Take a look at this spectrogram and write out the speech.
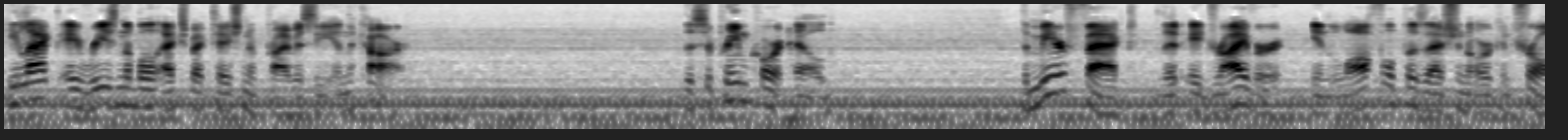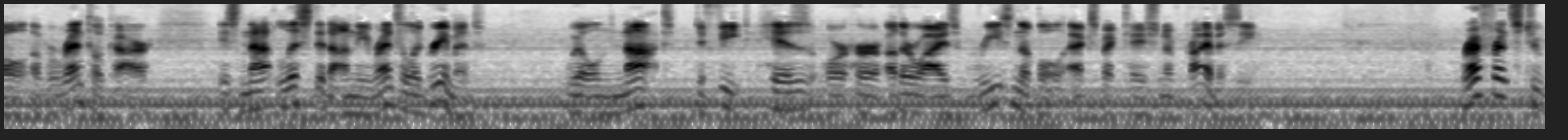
he lacked a reasonable expectation of privacy in the car. The Supreme Court held the mere fact that a driver in lawful possession or control of a rental car is not listed on the rental agreement will not defeat his or her otherwise reasonable expectation of privacy. Reference to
